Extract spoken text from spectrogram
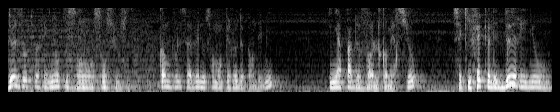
deux autres réunions qui sont, sont suivies. Comme vous le savez, nous sommes en période de pandémie. Il n'y a pas de vols commerciaux, ce qui fait que les deux réunions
